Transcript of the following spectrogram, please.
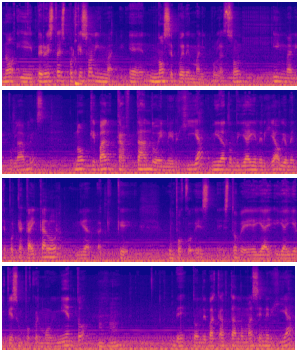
¿no? Y, pero esta es porque son eh, no se pueden manipular, son inmanipulables, ¿no? Que van captando energía. Mira donde ya hay energía, obviamente porque acá hay calor. Mira aquí que un poco esto ve y ahí, y ahí empieza un poco el movimiento. ¿Ve? Donde va captando más energía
